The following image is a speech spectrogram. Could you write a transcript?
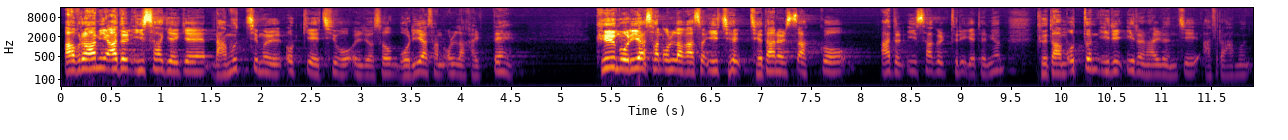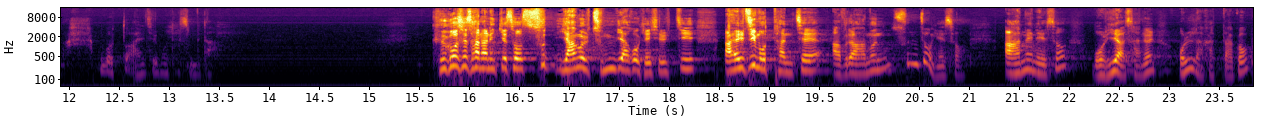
아브라함이 아들 이삭에게 나무찜을 어깨에 지워 올려서 모리아산 올라갈 때 그 모리아산 올라가서 이 재단을 쌓고 아들 이삭을 드리게 되면 그 다음 어떤 일이 일어날는지 아브라함은 아무것도 알지 못했습니다. 그곳에서 하나님께서 숫 양을 준비하고 계실지 알지 못한 채 아브라함은 순종해서 아멘에서 모리아산을 올라갔다고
